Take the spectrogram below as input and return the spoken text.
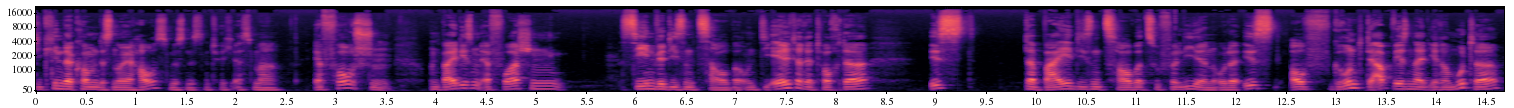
die Kinder kommen in das neue Haus, müssen es natürlich erstmal erforschen. Und bei diesem Erforschen sehen wir diesen Zauber. Und die ältere Tochter ist dabei, diesen Zauber zu verlieren oder ist aufgrund der Abwesenheit ihrer Mutter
